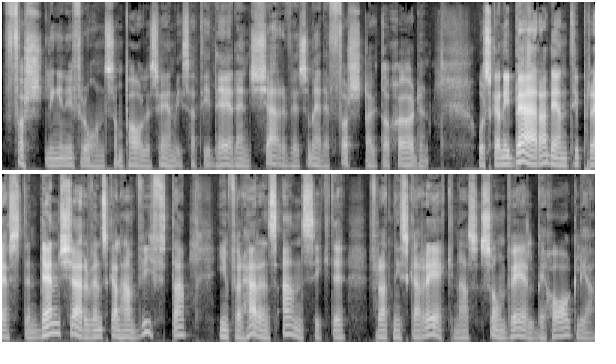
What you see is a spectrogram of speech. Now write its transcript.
förstlingen ifrån som Paulus hänvisar till. Det är den kärve som är det första utav skörden. Och ska ni bära den till prästen, den kärven skall han vifta inför Herrens ansikte för att ni ska räknas som välbehagliga.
